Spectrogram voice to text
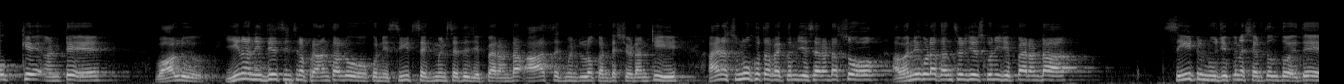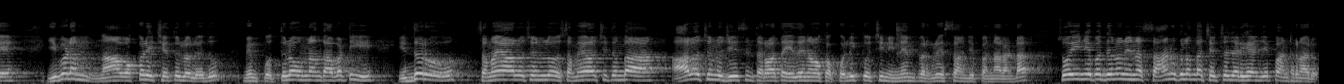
ఓకే అంటే వాళ్ళు ఈయన నిర్దేశించిన ప్రాంతాలు కొన్ని సీట్ సెగ్మెంట్స్ అయితే చెప్పారంట. ఆ సెగ్మెంట్లో కంటెస్ట్ చేయడానికి ఆయన సుముఖత వ్యక్తం చేశారంట. సో అవన్నీ కూడా కన్సిడర్ చేసుకొని చెప్పారంట. సీటు నువ్వు చెప్పిన షరతులతో అయితే ఇవ్వడం నా ఒక్కడి చేతుల్లో లేదు. మేము పొత్తులో ఉన్నాం కాబట్టి ఇద్దరు సమయాలోచనలు సమయోచితంగా ఆలోచనలు చేసిన తర్వాత ఏదైనా ఒక కొలిక్కి వచ్చి నిర్ణయం ప్రకటిస్తామని చెప్పి అన్నారంట. సో ఈ నేపథ్యంలో నిన్న సానుకూలంగా చర్చలు జరిగాయని చెప్పి అంటున్నారు.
